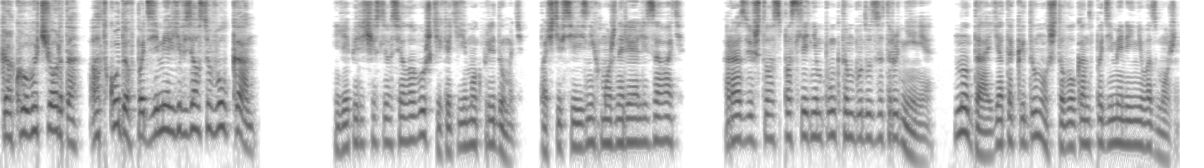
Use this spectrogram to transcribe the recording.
Какого чёрта? Откуда в подземелье взялся вулкан? Я перечислил все ловушки, какие мог придумать. Почти все из них можно реализовать. Разве что с последним пунктом будут затруднения. Ну да, я так и думал, что вулкан в подземелье невозможен.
